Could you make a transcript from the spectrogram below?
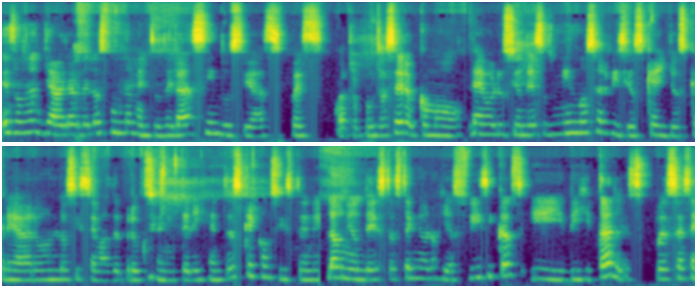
eso nos lleva a hablar de los fundamentos de las industrias pues 4.0, como la evolución de esos mismos servicios que ellos crearon, los sistemas de producción inteligentes que consisten en la unión de estas tecnologías físicas y digitales, pues esa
